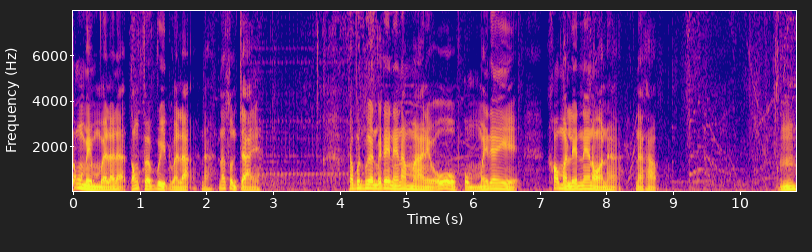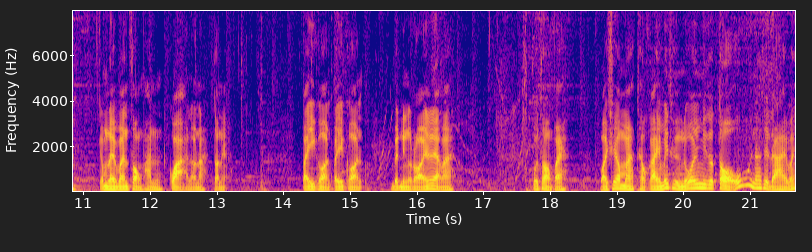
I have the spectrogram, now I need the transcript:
ต้องเมมไว้แล้วแหละต้องเฟเวอริตไว้แล้วนะน่าสนใจ ถ้าเพื่อนๆไม่ได้แนะนำมาเนี่ยโอ้ผมไม่ได้เข้ามาเล่นแน่นอนฮะนะครับ อืมกำไรวันสองพันกว่าแล้วนะตอนเนี้ย ไปก่อนไปก่อนเบ็ดหนึ่งร้อยนี่แหละมาคูณสองไปวายเชื่อมมาแถวไกลไม่ถึงนะว่ามีตัวต่อโอ้ยน่าเสียดายไว้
